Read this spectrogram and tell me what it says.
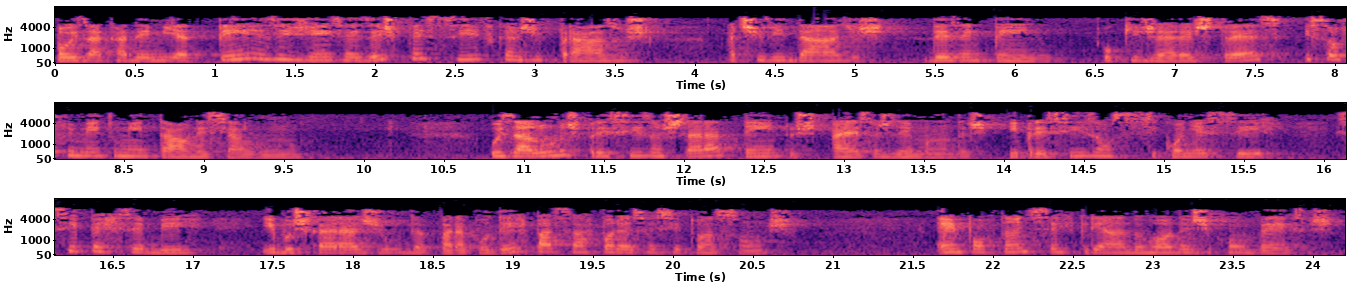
pois a academia tem exigências específicas de prazos, atividades, desempenho, o que gera estresse e sofrimento mental nesse aluno. Os alunos precisam estar atentos a essas demandas e precisam se conhecer, se perceber e buscar ajuda para poder passar por essas situações. É importante ser criado rodas de conversas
